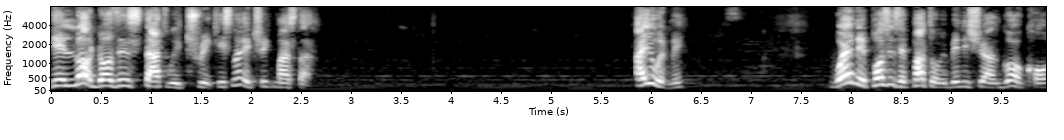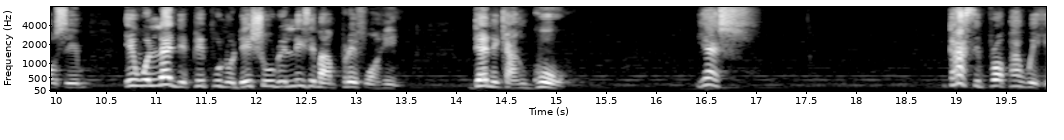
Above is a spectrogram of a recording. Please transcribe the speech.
The Lord doesn't start with trick. He's not a trick master. Are you with me? When a person is a part of a ministry and God calls him, he will let the people know they should release him and pray for him. Then he can go. Yes. That's the proper way.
